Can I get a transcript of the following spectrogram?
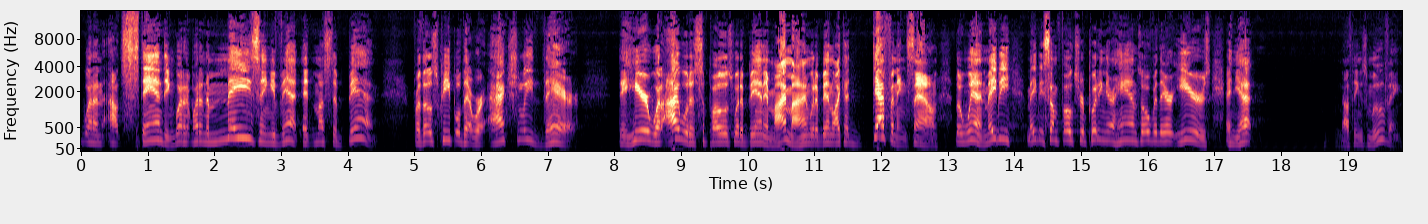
what an outstanding, what, a, what an amazing event it must have been for those people that were actually there to hear what I would have supposed would have been, in my mind, would have been like a deafening sound, the wind. Maybe, maybe some folks were putting their hands over their ears, and yet nothing's moving.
